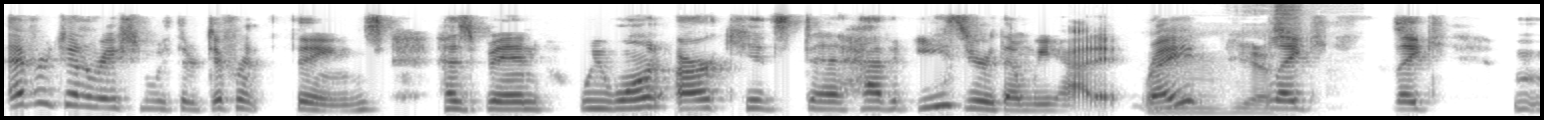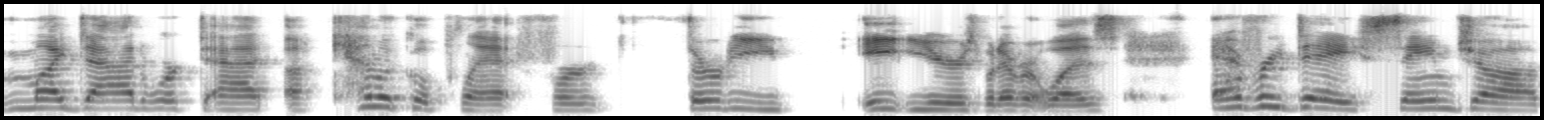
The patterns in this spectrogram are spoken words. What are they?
every generation with their different things has been we want our kids to have it easier than we had it, right? Mm, yes. Like like my dad worked at a chemical plant for 38 years, whatever it was, every day, same job,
